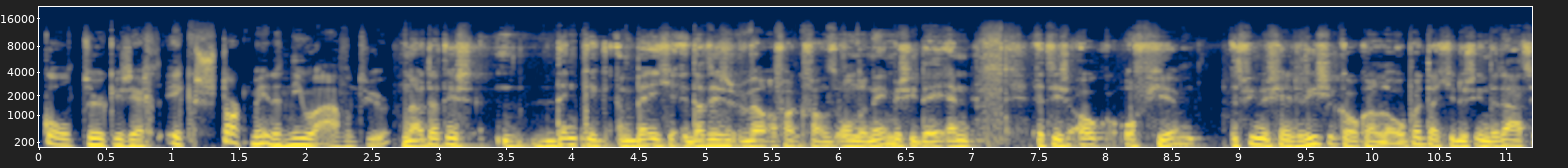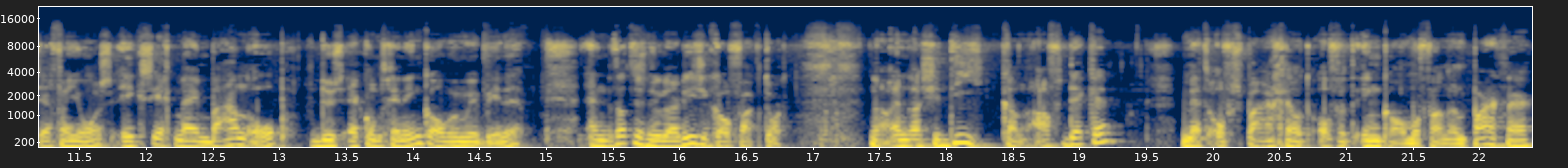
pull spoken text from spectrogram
cold turkey zegt: ik stort me in het nieuwe avontuur? Nou, dat is denk ik een beetje. Dat is wel afhankelijk van het ondernemersidee. En het is ook of je het financiële risico kan lopen. Dat je dus inderdaad zegt van jongens, ik zeg mijn baan op. Dus er komt geen inkomen meer binnen. En dat is natuurlijk een risicofactor. Nou, en als je die kan afdekken met of spaargeld of het inkomen van een partner,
